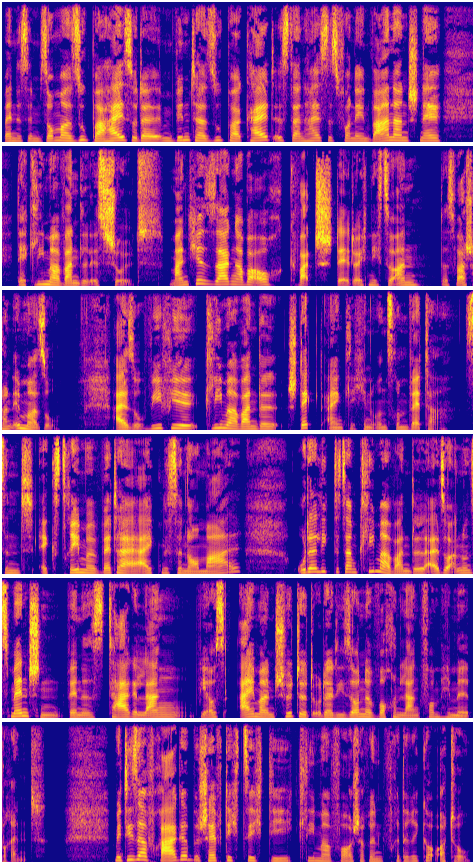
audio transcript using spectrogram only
Wenn es im Sommer super heiß oder im Winter super kalt ist, dann heißt es von den Warnern schnell, der Klimawandel ist schuld. Manche sagen aber auch, Quatsch, stellt euch nicht so an, das war schon immer so. Also, wie viel Klimawandel steckt eigentlich in unserem Wetter? Sind extreme Wetterereignisse normal? Oder liegt es am Klimawandel, also an uns Menschen, wenn es tagelang wie aus Eimern schüttet oder die Sonne wochenlang vom Himmel brennt? Mit dieser Frage beschäftigt sich die Klimaforscherin Friederike Otto.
